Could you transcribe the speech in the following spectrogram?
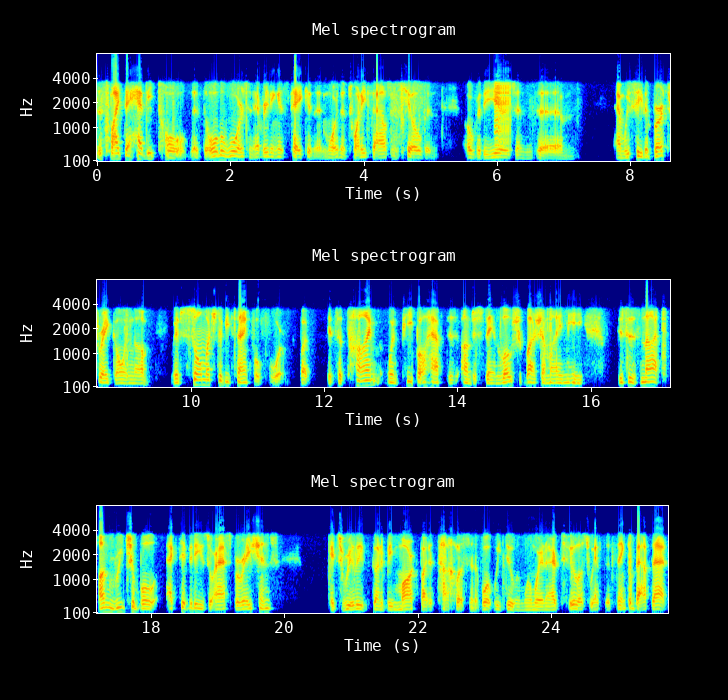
despite the heavy toll that all the wars and everything has taken, and more than 20,000 killed and over the years, and um, and we see the birth rate going up. We have so much to be thankful for, it's a time when people have to understand lo. This is not unreachable activities or aspirations. It's really going to be marked by the tachlis and of what we do. And when we're in our tefillos, we have to think about that,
